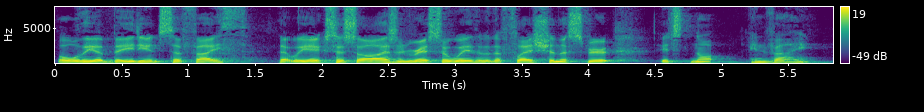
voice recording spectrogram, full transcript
All the obedience of faith that we exercise and wrestle with, with the flesh and the spirit, it's not in vain.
